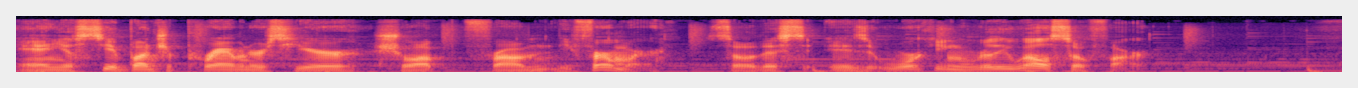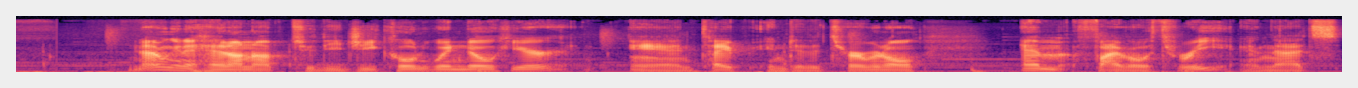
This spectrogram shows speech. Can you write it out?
and you'll see a bunch of parameters here show up from the firmware. So this is working really well so far. Now I'm going to head on up to the G-code window here and type into the terminal M503 and that's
